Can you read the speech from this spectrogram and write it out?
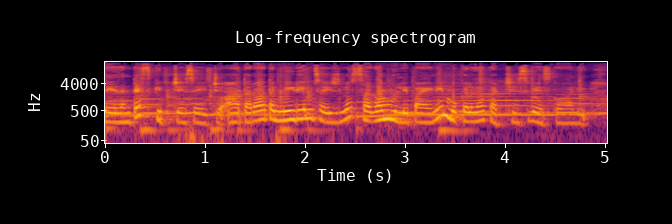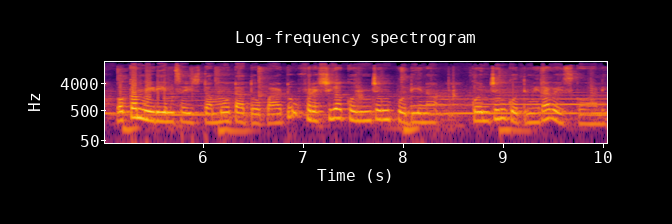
లేదంటే స్కిప్ చేసేయచ్చు. ఆ తర్వాత మీడియం సైజులో సగం ఉల్లిపాయని ముక్కలుగా కట్ చేసి వేసుకోవాలి. ఒక మీడియం సైజ్ టమోటాతో పాటు ఫ్రెష్గా కొంచెం పుదీనా కొంచెం కొత్తిమీర వేసుకోవాలి.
